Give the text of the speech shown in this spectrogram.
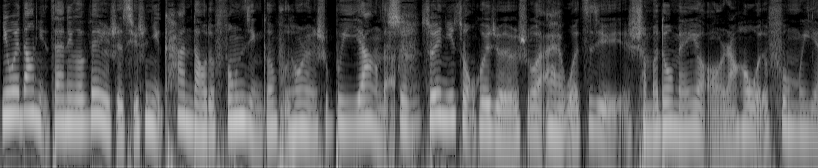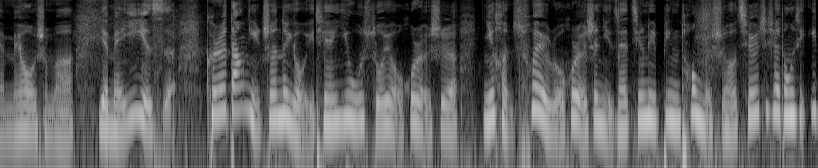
因为当你在那个位置，其实你看到的风景跟普通人是不一样的。是所以你总会觉得说，哎，我自己什么都没有，然后我的父母也没有什么，也没意思。可是当你真的有一天一无所有，或者是你很脆弱，或者是你在经历病痛的时候，其实这些东西一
